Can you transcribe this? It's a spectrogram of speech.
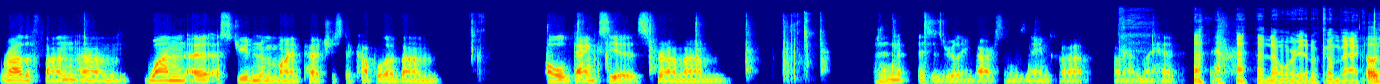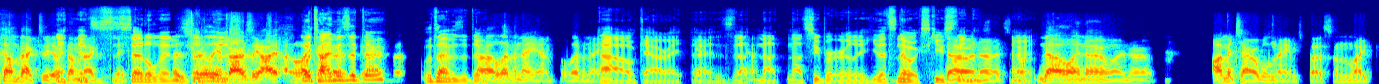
rather fun. Um, one a, a, student of mine purchased a couple of um, old Banksias from. Um, I don't know. This is really embarrassing. His name's got out of my head. Don't worry, it'll come back. It'll come back to you. It'll come back to me. Settle in. It's settle really in. embarrassing. I, like, what time is it the there? what time is it there? Uh, 11 a.m. 11 a.m. Oh, okay, all right. Yeah, uh, it's not, yeah. not not super early. That's no excuse. No, then. no, it's all not. Right. No, I know, I know. I'm a terrible names person. Like,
